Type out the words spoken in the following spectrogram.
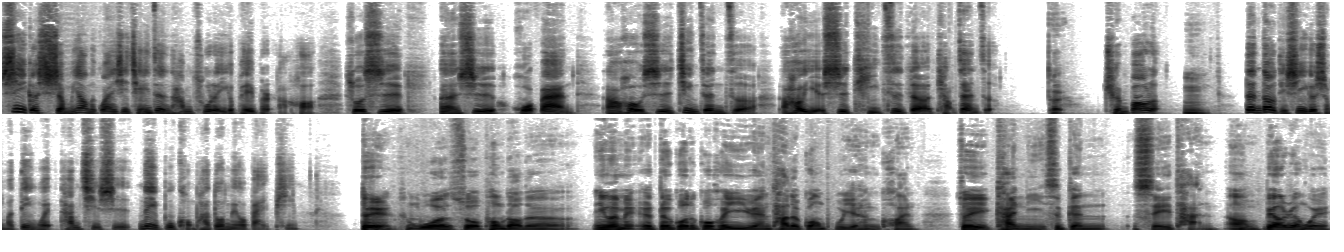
是一个什么样的关系？前一阵子他们出了一个 paper 啊，哈，说是嗯是伙伴，然后是竞争者，然后也是体制的挑战者，对，全包了，嗯。但到底是一个什么定位？他们其实内部恐怕都没有摆平。对我所碰到的。因为美呃德国的国会议员他的光谱也很宽，所以看你是跟谁谈啊，嗯、不要认为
